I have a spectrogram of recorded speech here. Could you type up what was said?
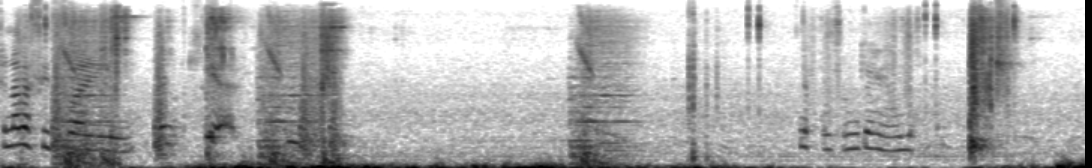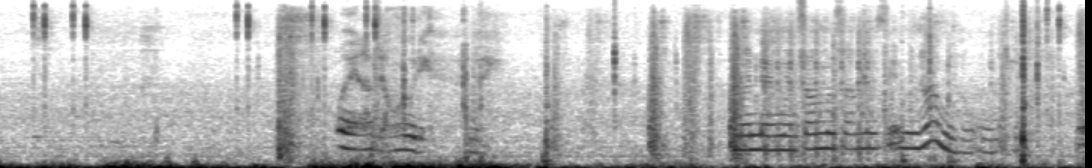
ชนะแบบฟรีๆเลยมันเกลียดเนี่ยกูสนใจแล้วบอกเว้ยทำเสียงมือดิเหนื่อยหมื่นหนึ่งหมื่นสองหมื่นสามหมื่นสี่หมื่นห้าหมื่นหกหมื่นเจ็ดหมื่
